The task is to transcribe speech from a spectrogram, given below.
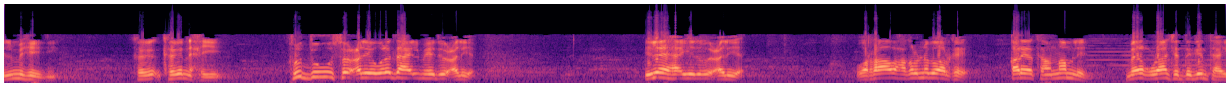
ilmaheedii kaga naxiyey. Rudduu uu soo celiya waladaha ilmaheedii u celiya. Ilaaha iyada u celiya. Waraa waxaa kaloo nebigu arkay qaryata namlin meel quraanjo degan tahay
